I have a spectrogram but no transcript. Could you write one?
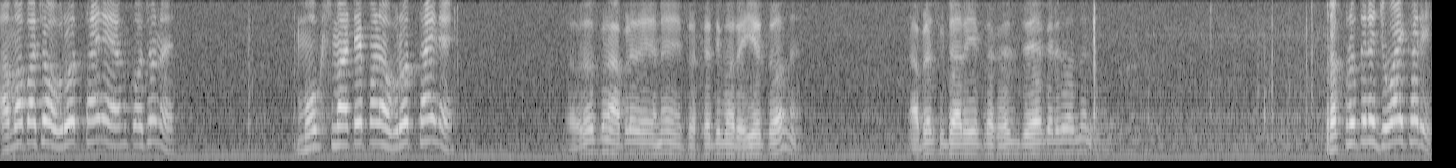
આમાં પાછો અવરોધ થાય ને એમ કહો છો ને. મોક્ષ માટે પણ અવરોધ થાય ને. અવરોધ પણ આપણે એને પ્રકૃતિમાં રહીએ તો ને. આપણે છૂટા રહીએ પ્રકૃતિ જોયા કરીએ તો વાંધો ને પ્રકૃતિને જોવાય ખરી.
